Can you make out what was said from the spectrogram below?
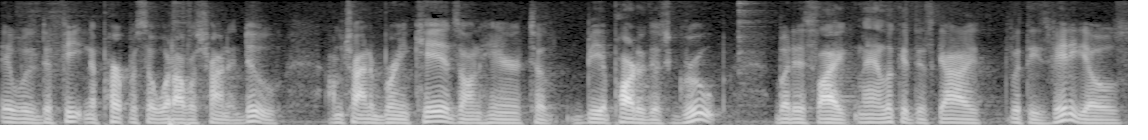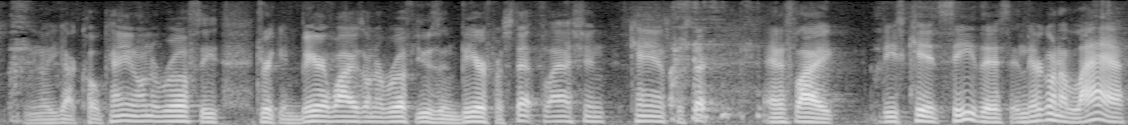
it was defeating the purpose of what I was trying to do. I'm trying to bring kids on here to be a part of this group. But it's like, man, look at this guy with these videos. You know, you got cocaine on the roof, he's drinking beer while he's on the roof, using beer for step flashing, cans for step. and it's like, these kids see this and they're gonna laugh,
